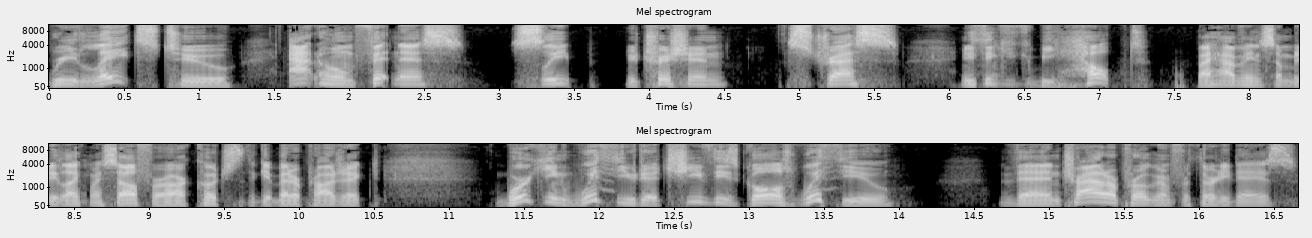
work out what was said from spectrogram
relates to at-home fitness, sleep, nutrition, stress, you think you could be helped by having somebody like myself or our coaches at the Get Better Project working with you to achieve these goals with you, then try out our program for 30 days.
